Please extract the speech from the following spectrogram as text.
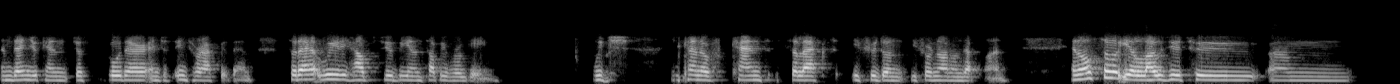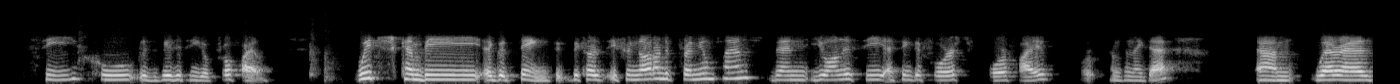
and then you can just go there and just interact with them. So that really helps you be on top of your game, which you kind of can't select if you don't if you're not on that plan. And also, it allows you to um, see who is visiting your profile which can be a good thing because if you're not on the premium plans, then you only see, I think, the first four or five or something like that. Um, whereas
